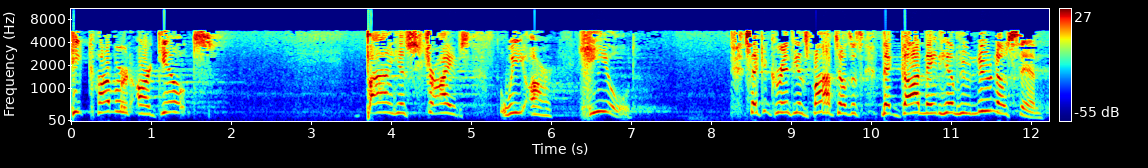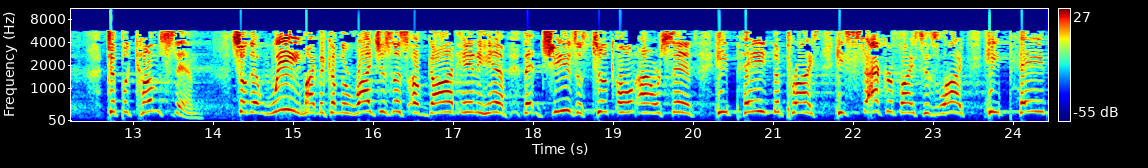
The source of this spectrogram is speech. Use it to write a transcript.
He covered our guilt. By his stripes we are healed. 2 Corinthians 5 tells us that God made him who knew no sin to become sin so that we might become the righteousness of God in Him. That Jesus took on our sins. He paid the price. He sacrificed His life. He paid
